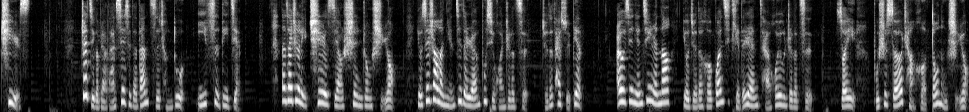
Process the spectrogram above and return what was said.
cheers 这几个表达谢谢的单词程度依次递减。那在这里，cheers 要慎重使用。有些上了年纪的人不喜欢这个词，觉得太随便；而有些年轻人呢，又觉得和关系铁的人才会用这个词，所以不是所有场合都能使用。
